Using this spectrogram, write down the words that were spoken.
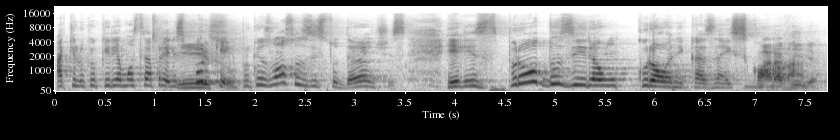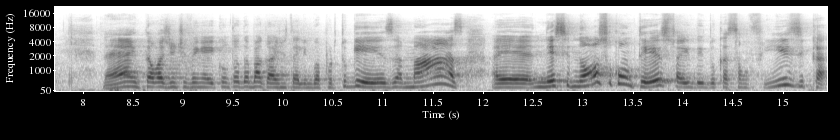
aquilo que eu queria mostrar para eles. Isso. Por quê? Porque os nossos estudantes, eles produzirão crônicas na escola. Maravilha. Né? Então a gente vem aí com toda a bagagem da língua portuguesa, mas é, nesse nosso contexto aí da educação física,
